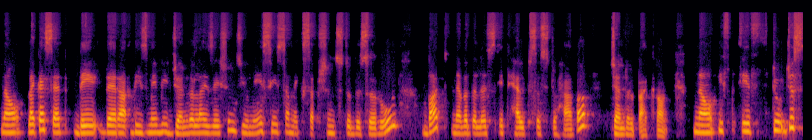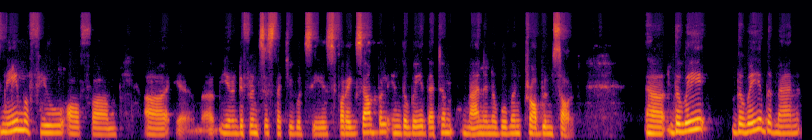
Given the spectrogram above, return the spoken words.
Now like i said they there are these may be generalizations. You may see some exceptions to this rule but nevertheless it helps us to have a general background. Now if if to just name a few of um, uh, you know differences that you would see is for example in the way that a man and a woman problem solve uh, the way the way the man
